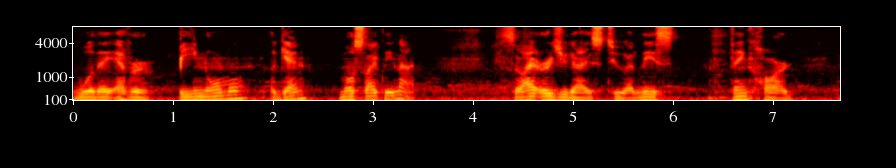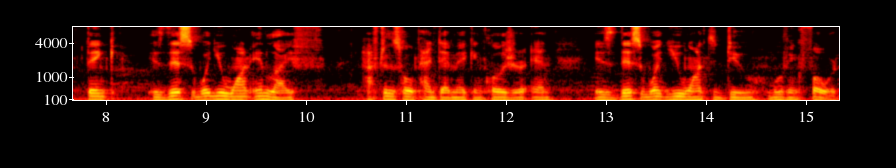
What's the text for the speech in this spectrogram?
will they ever be normal again? Most likely not. So, I urge you guys to at least think hard. Think is this what you want in life after this whole pandemic and closure? And is this what you want to do moving forward?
